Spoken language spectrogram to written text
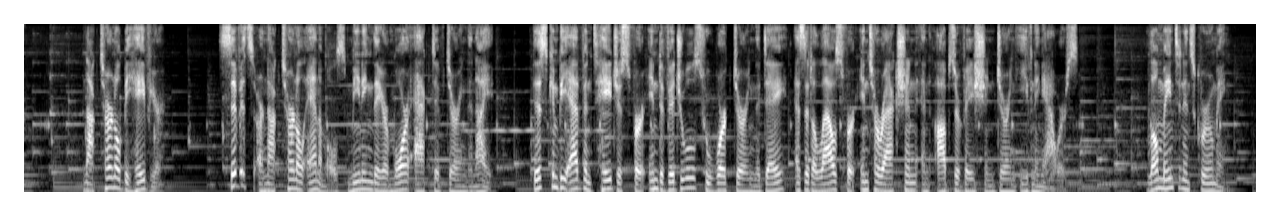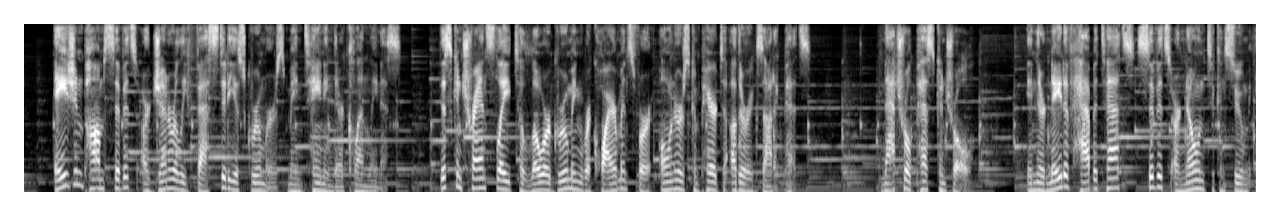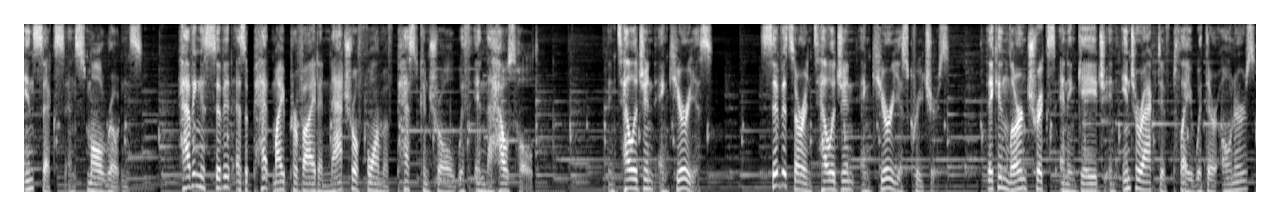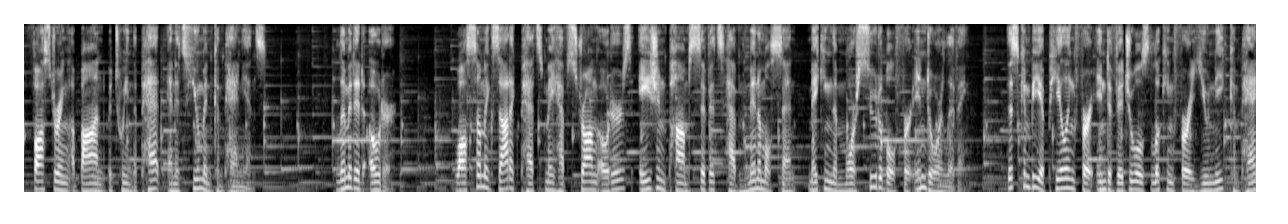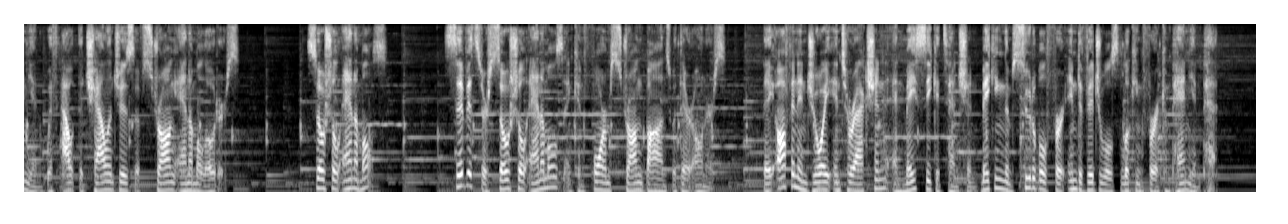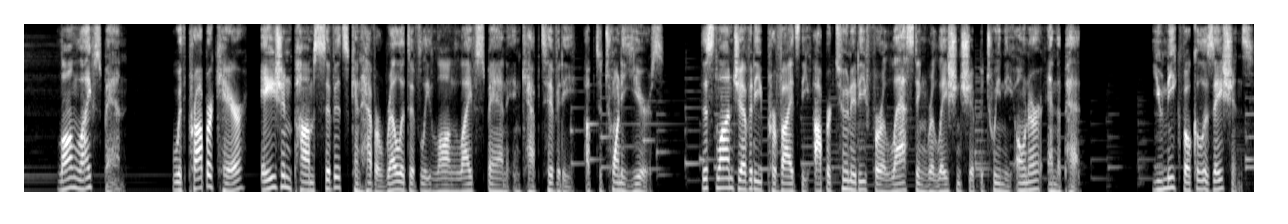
Nocturnal behavior. Civets are nocturnal animals, meaning they are more active during the night. This can be advantageous for individuals who work during the day as it allows for interaction and observation during evening hours. Low maintenance grooming. Asian palm civets are generally fastidious groomers maintaining their cleanliness. This can translate to lower grooming requirements for owners compared to other exotic pets. Natural pest control. In their native habitats, civets are known to consume insects and small rodents. Having a civet as a pet might provide a natural form of pest control within the household. Intelligent and curious. Civets are intelligent and curious creatures. They can learn tricks and engage in interactive play with their owners, fostering a bond between the pet and its human companions. Limited odor. While some exotic pets may have strong odors, Asian palm civets have minimal scent, making them more suitable for indoor living. This can be appealing for individuals looking for a unique companion without the challenges of strong animal odors. Social animals. Civets are social animals and can form strong bonds with their owners. They often enjoy interaction and may seek attention, making them suitable for individuals looking for a companion pet. Long lifespan. With proper care, Asian palm civets can have a relatively long lifespan in captivity, up to 20 years. This longevity provides the opportunity for a lasting relationship between the owner and the pet. Unique vocalizations.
